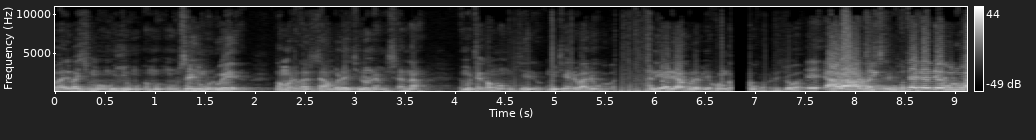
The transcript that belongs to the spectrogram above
bali bakima omusenyu mu lwera nga motoka zitambula ekiro na misana. Nemuteekamu omuceere omuceere ani yali agulabyeko nga nkutegedde bulungi.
